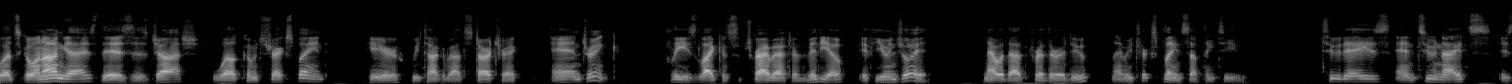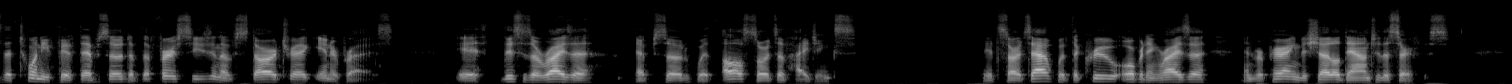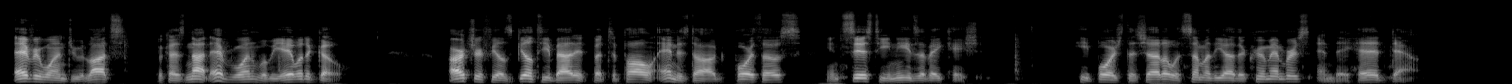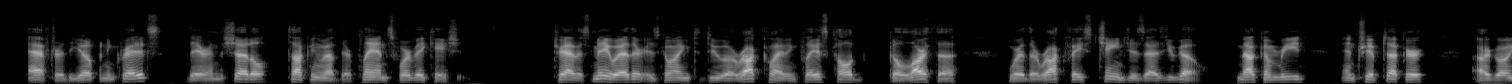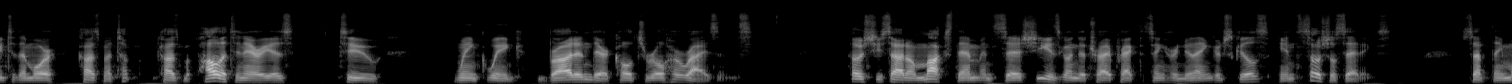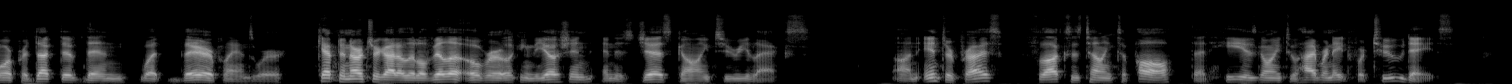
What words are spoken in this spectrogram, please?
What's going on, guys? This is Josh. Welcome to Treksplained. Here we talk about Star Trek and drink. Please like and subscribe after the video if you enjoy it. Now, without further ado, let me explain something to you. Two Days and Two Nights is the 25th episode of the first season of Star Trek Enterprise. This is a Risa episode with all sorts of hijinks. It starts out with the crew orbiting Risa and preparing to shuttle down to the surface. Everyone drew lots because not everyone will be able to go. Archer feels guilty about it, but T'Pol and his dog, Porthos, insist he needs a vacation. He boards the shuttle with some of the other crew members and they head down. After the opening credits, they're in the shuttle talking about their plans for vacation. Travis Mayweather is going to do a rock climbing place called Galartha, where the rock face changes as you go. Malcolm Reed and Trip Tucker are going to the more cosmopolitan areas to, wink wink, broaden their cultural horizons. Hoshi Sato mocks them and says she is going to try practicing her new language skills in social settings. Something more productive than what their plans were. Captain Archer got a little villa overlooking the ocean and is just going to relax. On Enterprise, Phlox is telling T'Pol that he is going to hibernate for two days.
